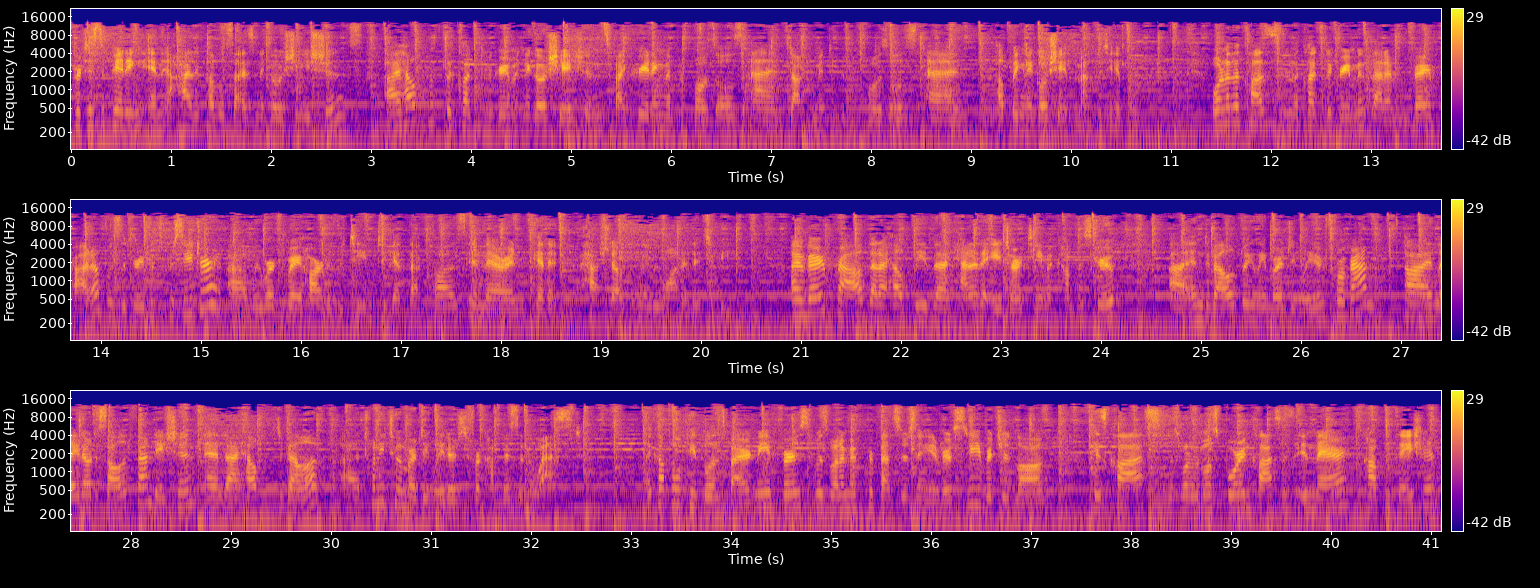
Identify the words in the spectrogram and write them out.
participating in highly publicized negotiations. I helped with the collective agreement negotiations by creating the proposals and documenting the proposals and helping negotiate them at the table. One of the clauses in the collective agreement that I'm very proud of was the grievance procedure. Um, we worked very hard as a team to get that clause in there and get it hashed out the way we wanted it to be. I'm very proud that I helped lead the Canada HR team at Compass Group uh, in developing the Emerging Leaders Program. I laid out a solid foundation and I helped develop uh, 22 emerging leaders for Compass in the West. A couple of people inspired me. First was one of my professors in university, Richard Long. His class was one of the most boring classes in there, compensation.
